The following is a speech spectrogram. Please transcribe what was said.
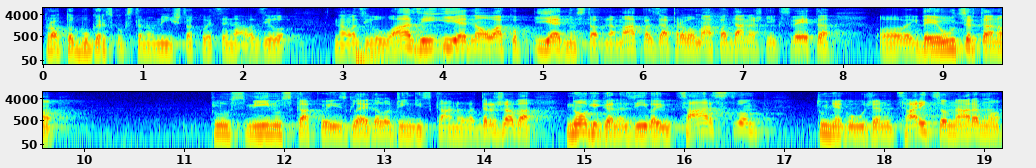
proto-bugarskog stanovništva koje se nalazilo nalazilo u Aziji i jedna ovako jednostavna mapa, zapravo mapa današnjeg sveta, ovaj, gde je ucrtano plus minus kako je izgledalo Džingis Kanova država. Mnogi ga nazivaju carstvom, tu njegovu ženu caricom, naravno,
